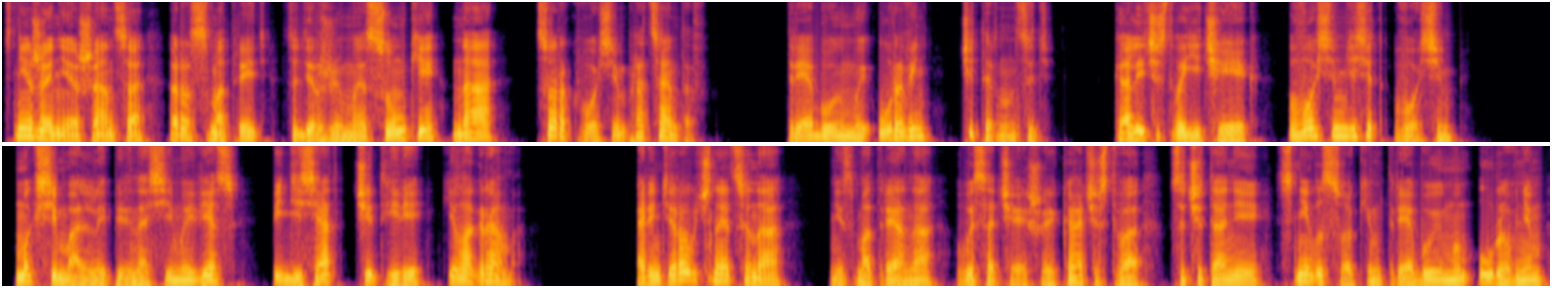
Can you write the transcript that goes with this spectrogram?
Снижение шанса рассмотреть содержимое сумки на 48%. Требуемый уровень 14. Количество ячеек 88. Максимальный переносимый вес 54 килограмма. Ориентировочная цена, несмотря на высочайшее качество, в сочетании с невысоким требуемым уровнем,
